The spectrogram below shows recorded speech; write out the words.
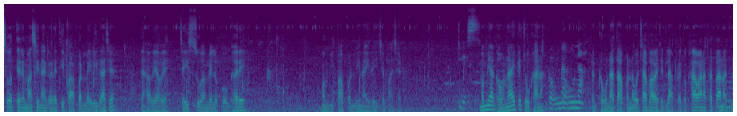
સો અત્યારે માસીના ઘરેથી પાપડ લઈ લીધા છે ને હવે હવે જઈશું અમે લોકો ઘરે. મમ્મી પાપડ લઈને આવી રહી છે પાછળ. મમ્મી આ ઘઉંના કે ચોખાના? ઘઉંના. ઘઉંના. તો આપણને ઓછા ભાવે છે એટલે આપણે તો ખાવાના થતા નથી.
